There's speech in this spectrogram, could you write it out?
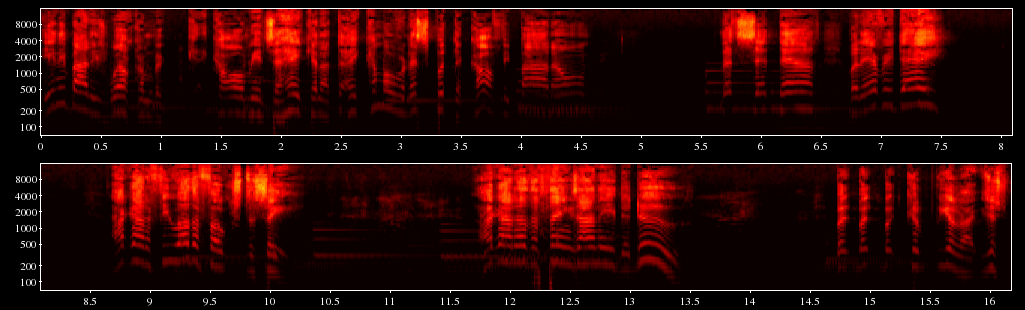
Anybody's welcome to call me and say, hey, can I? Hey, come over. Let's put the coffee pot on. Let's sit down. But every day, I got a few other folks to see. I got other things I need to do. But but but you know, like just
